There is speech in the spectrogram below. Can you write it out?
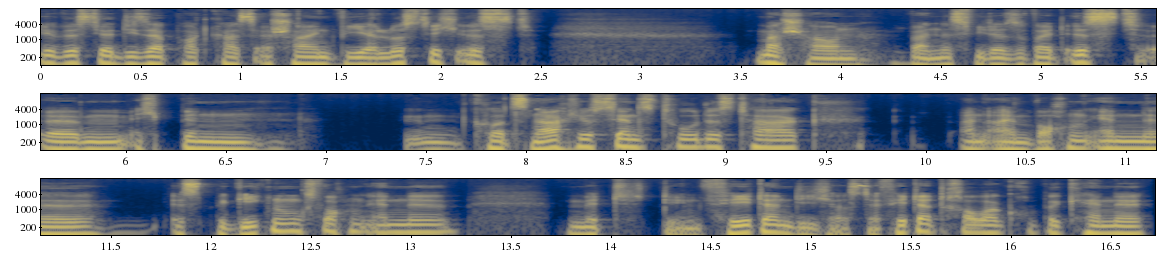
Ihr wisst ja, dieser Podcast erscheint, wie er lustig ist. Mal schauen, wann es wieder soweit ist. Ähm, ich bin kurz nach Justians Todestag an einem Wochenende ist Begegnungswochenende mit den Vätern, die ich aus der Vätertrauergruppe kenne.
